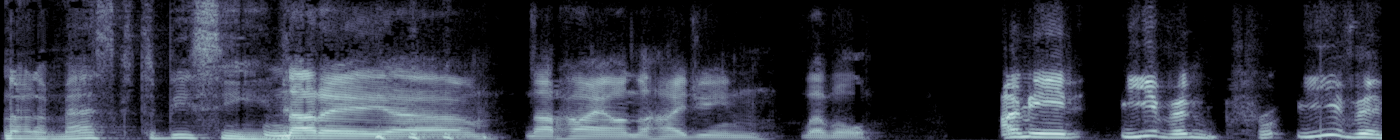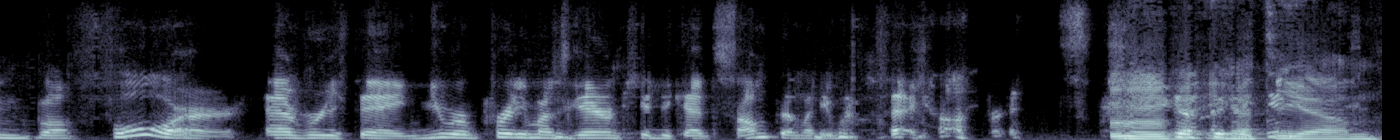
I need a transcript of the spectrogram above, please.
not a mask to be seen. Not a um, not high on the hygiene level. I mean, even even before everything, you were pretty much guaranteed to get something when you went to that conference. You got, you got the um,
